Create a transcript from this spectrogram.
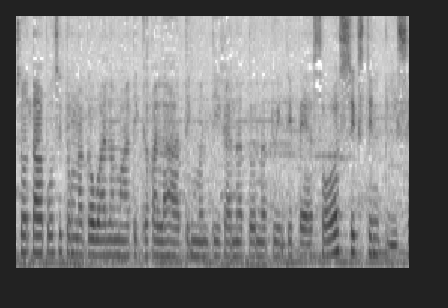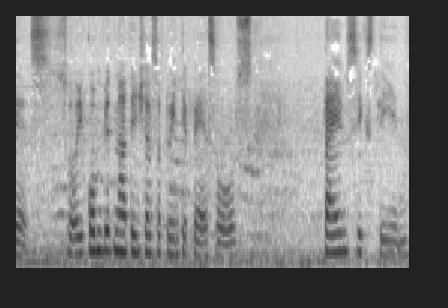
So, tapos itong nagawa ng mga tigkakalahating mantika na to na 20 pesos, 16 pieces. So, i-compute natin siya sa 20 pesos times 16.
